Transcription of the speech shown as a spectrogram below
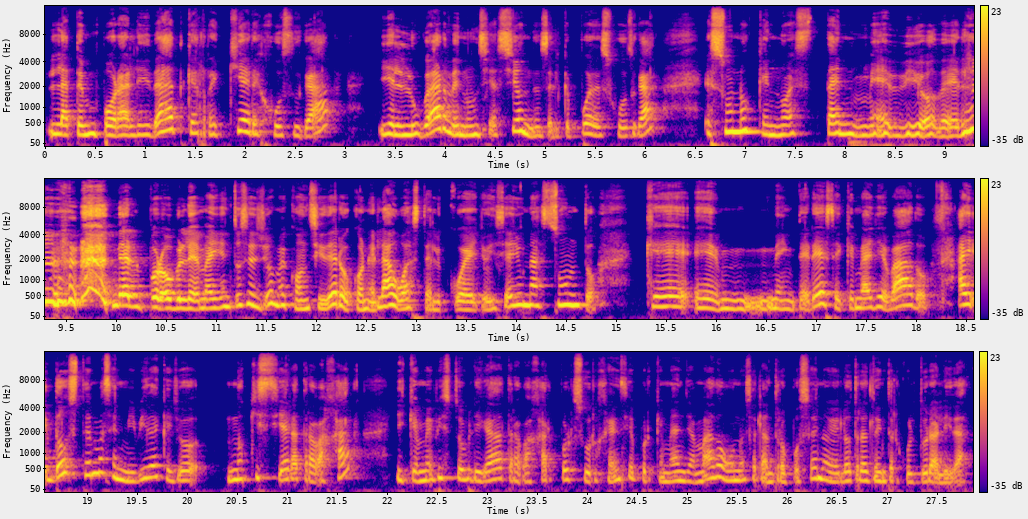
La temporalidad que requiere juzgar y el lugar de enunciación desde el que puedes juzgar es uno que no está en medio del, del, problema y entonces yo me considero con el agua hasta el cuello y si hay un asunto que eh, me interese, que me ha llevado. Hay dos temas en mi vida que yo no quisiera trabajar y que me he visto obligada a trabajar por su urgencia porque me han llamado. Uno es el antropoceno y el otro es la interculturalidad.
